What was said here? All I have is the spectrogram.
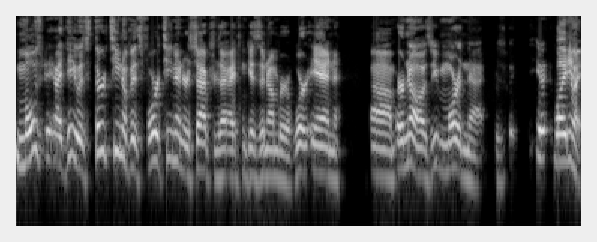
most I think it was 13 of his 14 interceptions. I think is the number were in, um, or no, it was even more than that. well, anyway,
